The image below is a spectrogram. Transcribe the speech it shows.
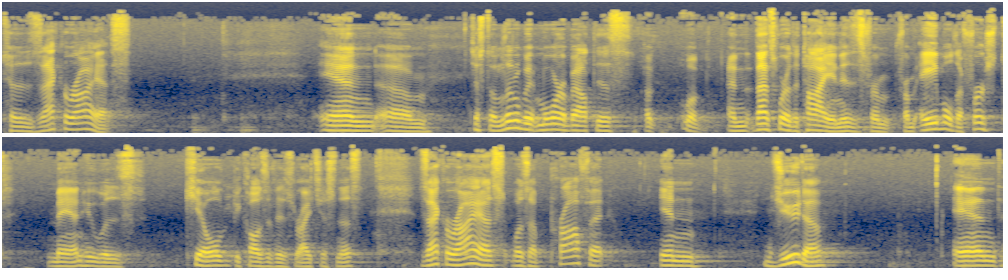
to Zacharias. And um, just a little bit more about this. Uh, well, and that's where the tie-in is from, from Abel, the first man who was killed because of his righteousness. Zacharias was a prophet in Judah, and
